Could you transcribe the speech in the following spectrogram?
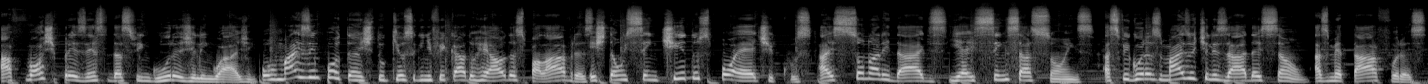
há forte presença das figuras de linguagem. Por mais importante do que o significado real das palavras estão os sentidos poéticos, as sonoridades e as sensações. As figuras mais utilizadas são as metáforas,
